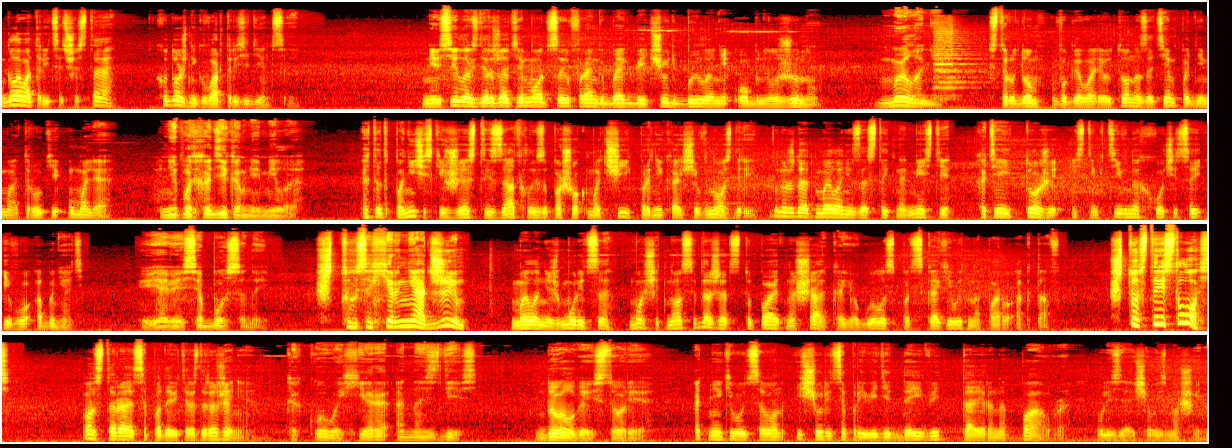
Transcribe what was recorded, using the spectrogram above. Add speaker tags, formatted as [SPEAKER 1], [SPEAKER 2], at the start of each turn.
[SPEAKER 1] Глава 36. Художник в арт-резиденции. Не в силах сдержать эмоции, Фрэнк Бэкби чуть было не обнял жену. «Мелани!» – с трудом выговаривает он, а затем поднимает руки, умоляя. «Не подходи ко мне, милая!» Этот панический жест и затхлый запашок мочи, проникающий в ноздри, вынуждает Мелани застыть на месте, хотя ей тоже инстинктивно хочется его обнять. «Я весь обоссанный». «Что за херня, Джим?» Мелани жмурится, морщит нос и даже отступает на шаг, а ее голос подскакивает на пару октав. «Что стряслось?» Он старается подавить раздражение. Какого хера она здесь? Долгая история. Отнекивается он и щурится при виде Дэйви Тайрона Паура, вылезающего из машины.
